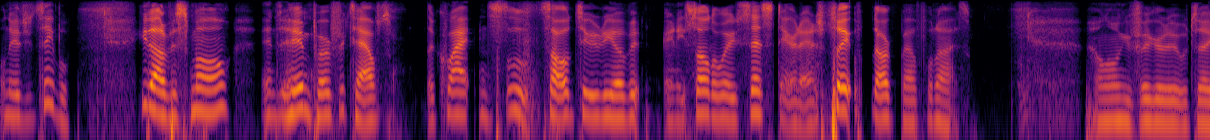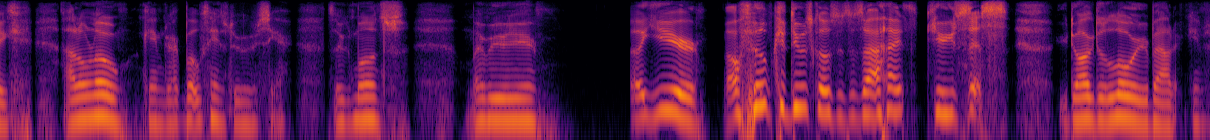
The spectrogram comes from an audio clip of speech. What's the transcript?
on the edge of the table. He thought of his small, and to him perfect house, the quiet and solitude of it, and he saw the way Seth stared at his plate with dark, baffled eyes. How long you figured it would take? I don't know. Cam dragged both hands through his hair. Six months, maybe a year. A year. All Philip could do close his eyes. Jesus. You talked to the lawyer about it. Came Cam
